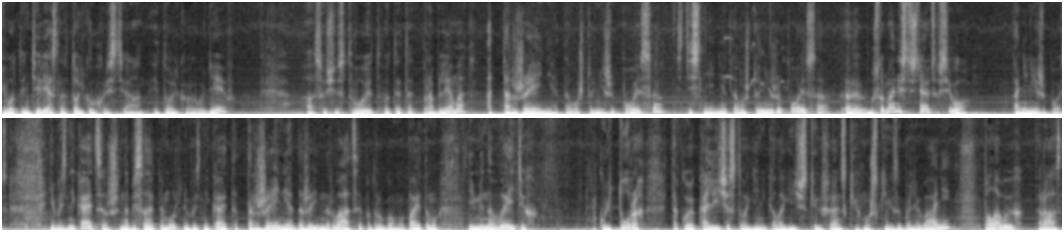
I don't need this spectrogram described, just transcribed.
И вот интересно, только у христиан и только у иудеев а, существует вот эта проблема отторжения того, что ниже пояса, стеснения того, что ниже пояса. Э, мусульмане стесняются всего, они ниже пояса. И возникает совершенно на бессознательном уровне возникает отторжение, даже иннервация по-другому. Поэтому именно в этих культурах такое количество гинекологических женских мужских заболеваний половых раз.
